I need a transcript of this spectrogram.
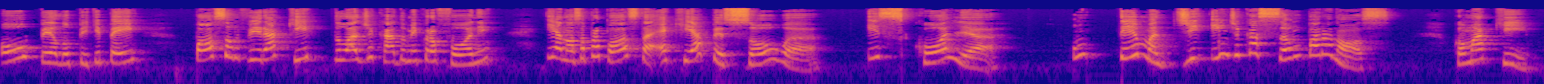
ou pelo PicPay possam vir aqui do lado de cá do microfone. E a nossa proposta é que a pessoa escolha um tema de indicação para nós. Como aqui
